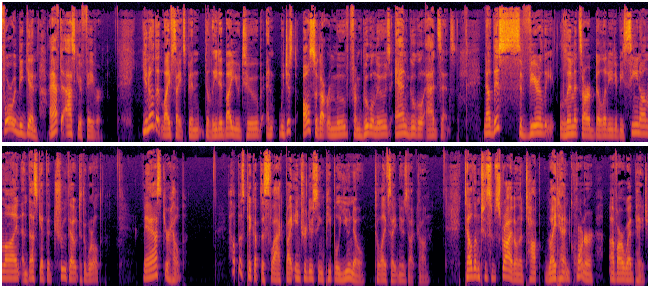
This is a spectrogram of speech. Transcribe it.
Before we begin, I have to ask you a favor. You know that LifeSite's been deleted by YouTube, and we just also got removed from Google News and Google AdSense. Now, this severely limits our ability to be seen online and thus get the truth out to the world. May I ask your help? Help us pick up the slack by introducing people you know to lifesitenews.com. Tell them to subscribe on the top right hand corner of our webpage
